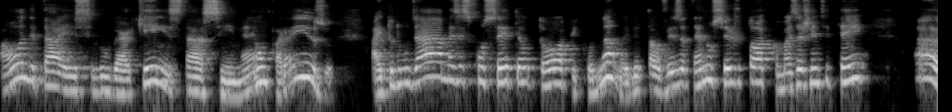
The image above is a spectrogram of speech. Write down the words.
Aonde está esse lugar? Quem está assim, né? É um paraíso. Aí todo mundo diz, ah, mas esse conceito é utópico. Não, ele talvez até não seja utópico, mas a gente tem, ah,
